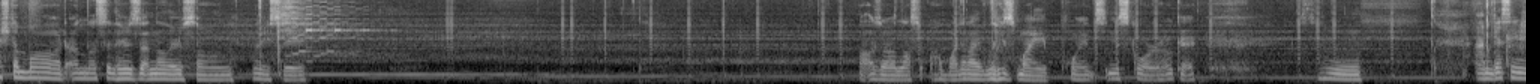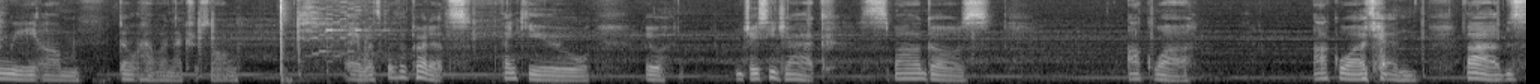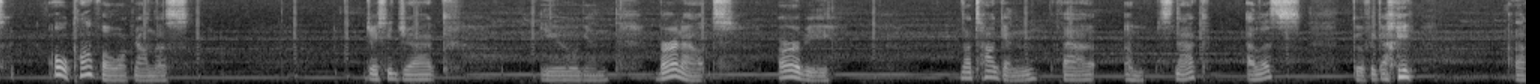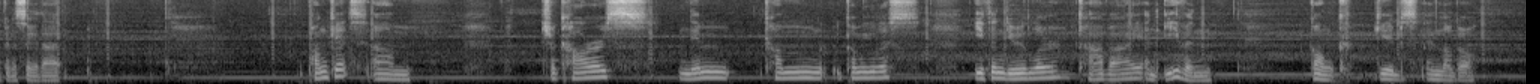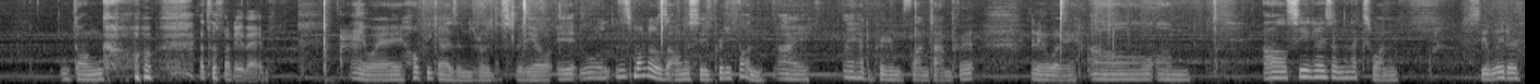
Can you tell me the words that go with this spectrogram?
Finished the mod. Unless there's another song. Let me see. Also, I lost. Oh, why did I lose my points? My score. Okay. So, I'm guessing we um don't have an extra song. Hey, let's to the credits. Thank you. Ooh, JC Jack, Spagos, Aqua, Aqua again, Fabs. Oh, Clownfo working on this. JC Jack, you again. Burnout, Irby, Natagan, Fat, um, Snack, Ellis, Goofy Guy. I'm not gonna say that. Punkit, um, Chakaris, Nim Cum Cumulus, Ethan Doodler, Kavai, and even Gonk, Gibbs, and Logo. Gonk. That's a funny name. Anyway, I hope you guys enjoyed this video. It well, this model is honestly pretty fun. I I had a pretty fun time with it. Anyway, I'll um I'll see you guys on the next one. See you later.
